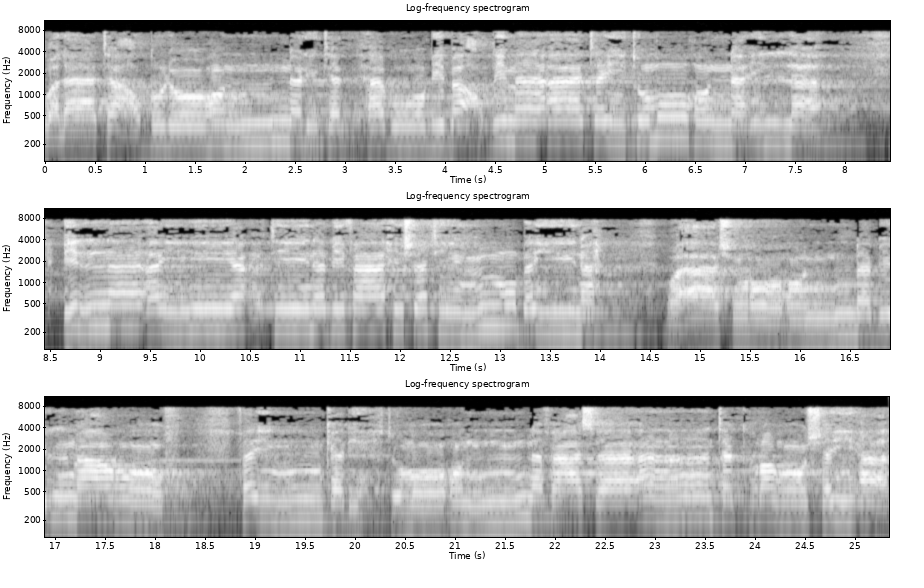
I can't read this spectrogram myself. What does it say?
ولا تعضلوهن لتذهبوا ببعض ما آتيتموهن إلا إلا أن يأتين بفاحشة مبينة وآشروهن بالمعروف فإن كرهتموهن فعسى أن تكرهوا شيئا.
